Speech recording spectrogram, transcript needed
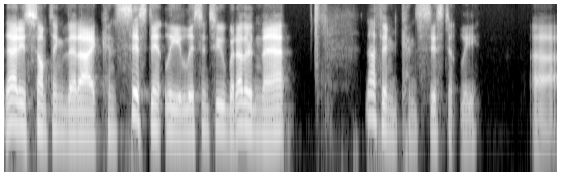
that is something that I consistently listen to, but other than that, nothing consistently uh,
